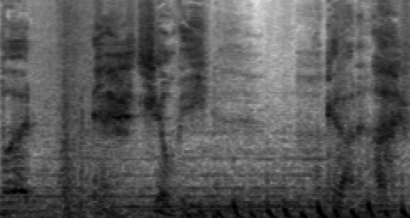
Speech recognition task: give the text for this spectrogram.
but she'll be We'll get out alive.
